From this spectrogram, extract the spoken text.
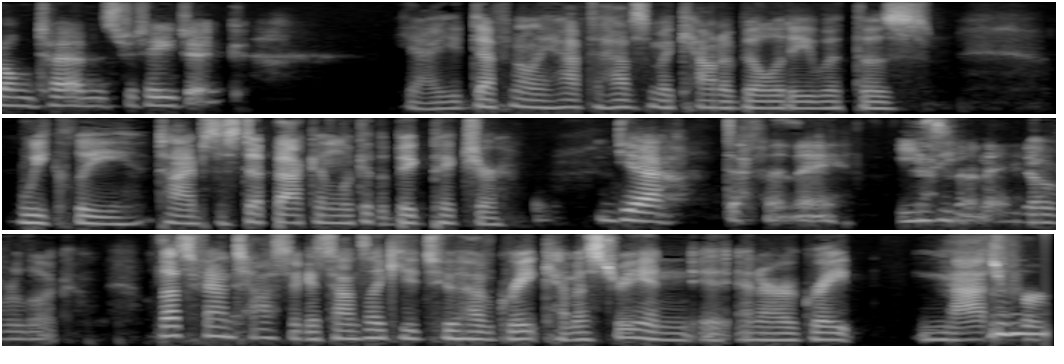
long term and strategic Yeah, you definitely have to have some accountability with those weekly times to step back and look at the big picture. yeah definitely Easy Definitely. to overlook. That's fantastic. It sounds like you two have great chemistry and and are a great match for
